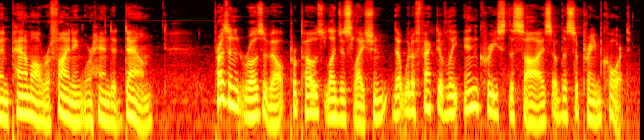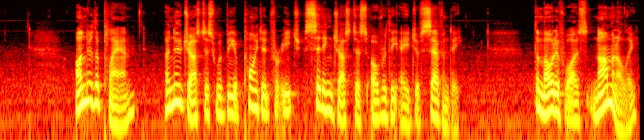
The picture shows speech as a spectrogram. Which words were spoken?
and Panama Refining were handed down, President Roosevelt proposed legislation that would effectively increase the size of the Supreme Court. Under the plan, a new justice would be appointed for each sitting justice over the age of 70. The motive was, nominally,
